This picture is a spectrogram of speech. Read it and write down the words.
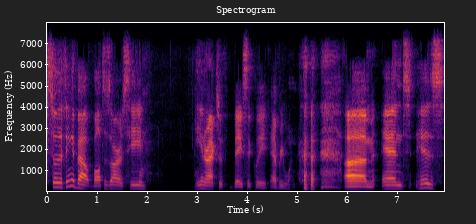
so the thing about Balthasar is he he interacts with basically everyone, um, and his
